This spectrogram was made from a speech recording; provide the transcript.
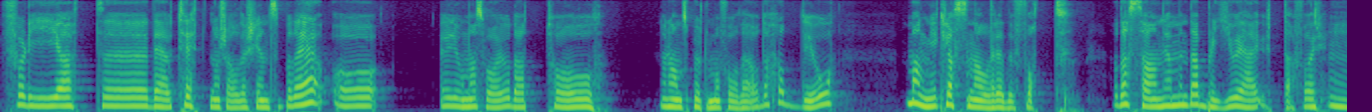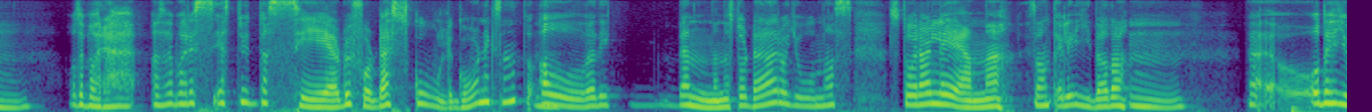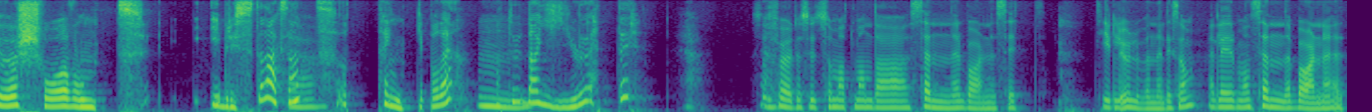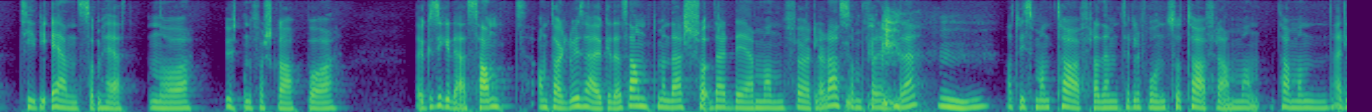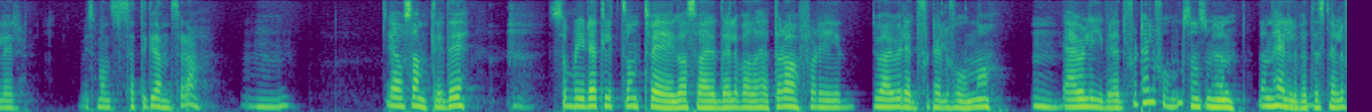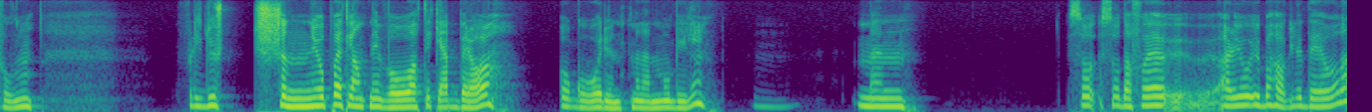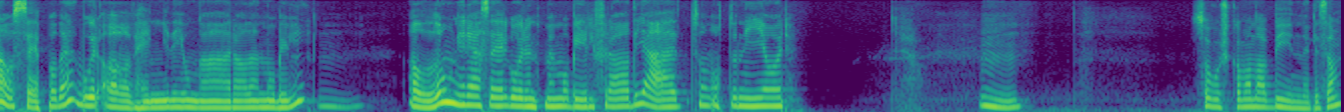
Fordi at eh, det er jo 13 års aldersgrense på det, og Jonas var jo da 12 når han spurte om å få det. Og da hadde jo mange i klassen allerede fått. Og da sa han ja, men da blir jo jeg utafor. Og det bare, altså bare yes, du, Da ser du for deg skolegården, ikke sant? Og alle de vennene står der, og Jonas står alene. Sant? Eller Ida, da. Det, og det gjør så vondt i brystet, da, ikke sant? Å tenke på det. At du, da gir du etter. Så det føles ut som at man da sender barnet sitt til ulvene, liksom. Eller man sender barnet til ensomheten og utenforskap og Det er jo ikke sikkert det er sant. Antageligvis er jo ikke det sant, men det er, så, det er det man føler da, som foreldre. Mm. At hvis man tar fra dem telefonen, så tar, fra man, tar man Eller hvis man setter grenser, da. Mm. Ja, og samtidig så blir det et litt sånn tveegga sverd, eller hva det heter, da. Fordi du er jo redd for telefonen nå. Mm. Jeg er jo livredd for telefonen, sånn som hun. Den helvetes telefonen. Fordi du skjønner jo på et eller annet nivå at det ikke er bra å gå rundt med den mobilen. Men så, så da får jeg, er det jo ubehagelig det òg, da, å se på det. Hvor avhengig de unga er av den mobilen. Mm. Alle unger jeg ser går rundt med mobil fra de er sånn åtte-ni år. Mm. Så hvor skal man da begynne, liksom?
